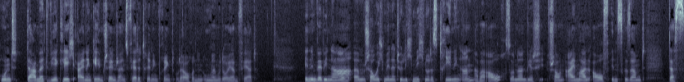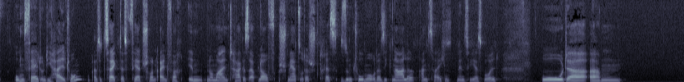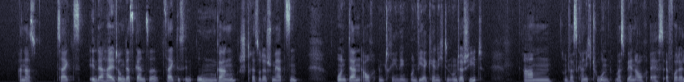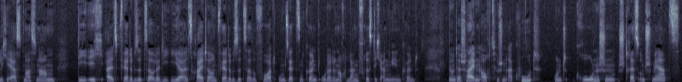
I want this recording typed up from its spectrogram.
und damit wirklich einen Gamechanger ins Pferdetraining bringt oder auch in den Umgang mit eurem Pferd. In dem Webinar ähm, schaue ich mir natürlich nicht nur das Training an, aber auch, sondern wir schauen einmal auf insgesamt das Umfeld und die Haltung. Also zeigt das Pferd schon einfach im normalen Tagesablauf Schmerz- oder Stresssymptome oder Signale, Anzeichen, nennt es wie ihr es wollt. Oder ähm, anders, zeigt es in der Haltung das Ganze, zeigt es im Umgang Stress oder Schmerzen und dann auch im Training. Und wie erkenne ich den Unterschied? Ähm, und was kann ich tun? Was wären auch erst erforderliche Erstmaßnahmen, die ich als Pferdebesitzer oder die ihr als Reiter und Pferdebesitzer sofort umsetzen könnt oder dann auch langfristig angehen könnt. Wir unterscheiden auch zwischen akut und chronischem Stress und Schmerz,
